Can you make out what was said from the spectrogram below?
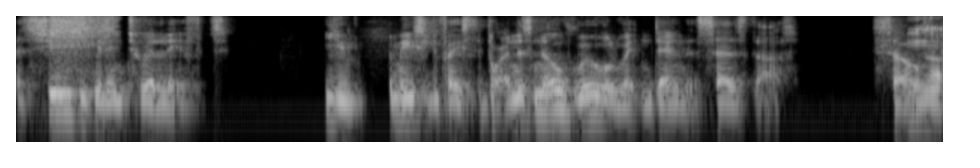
As soon as you get into a lift, you immediately face the door. And there's no rule written down that says that. So no.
